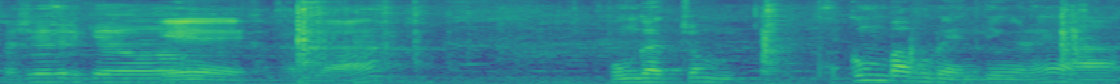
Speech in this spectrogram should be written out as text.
맛있게 해드릴게요. 예, 감사합니다. 뭔가 좀 볶음밥으로 엔딩을 해야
